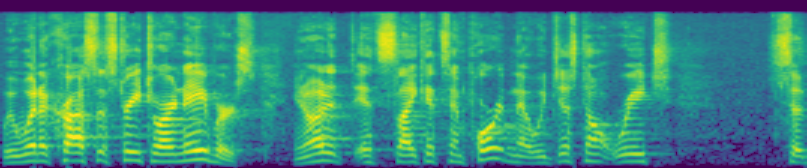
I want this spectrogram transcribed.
We went across the street to our neighbors. You know what? It, it's like it's important that we just don't reach to,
